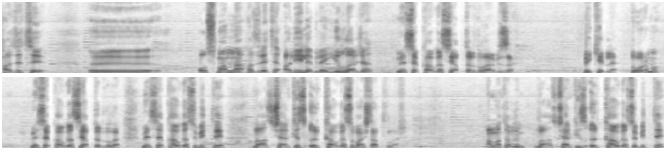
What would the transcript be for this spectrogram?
Hazreti eee, Osman'la Hazreti Ali ile bile yıllarca mezhep kavgası yaptırdılar bize. Bekir'le. Doğru mu? Mezhep kavgası yaptırdılar. Mezhep kavgası bitti. Laz Çerkez ırk kavgası başlattılar. Anlatabildim mi? Laz Çerkez ırk kavgası bitti.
